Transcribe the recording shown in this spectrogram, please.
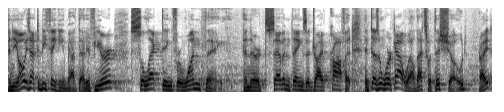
And you always have to be thinking about that. If you're selecting for one thing and there are seven things that drive profit, it doesn't work out well. That's what this showed, right?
